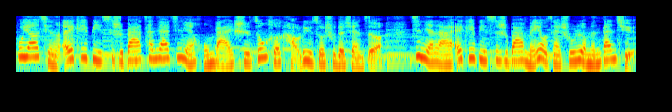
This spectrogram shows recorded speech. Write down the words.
不邀请 AKB 四十八参加今年红白是综合考虑做出的选择。近年来，AKB 四十八没有再出热门单曲，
